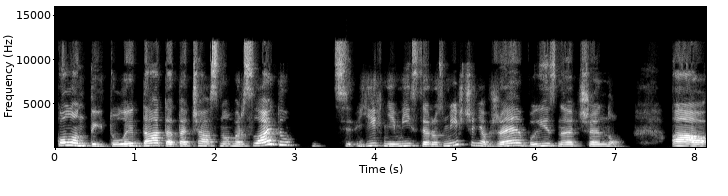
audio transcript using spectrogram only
колон титули, дата та час номер слайду їхнє місце розміщення вже визначено. А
